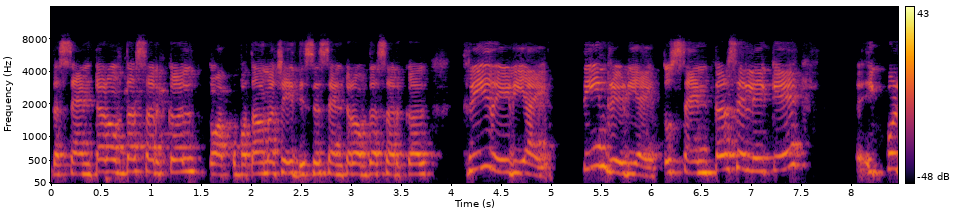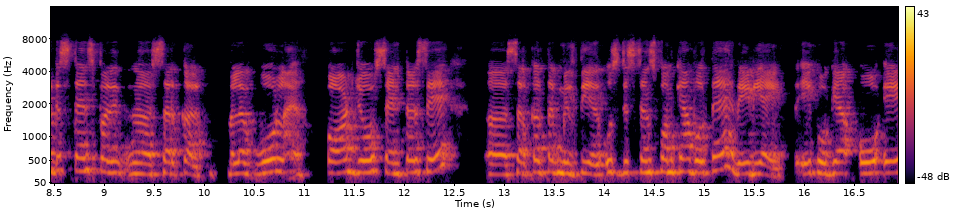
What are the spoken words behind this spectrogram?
The centre of the circle तो आपको पता होना चाहिए this is centre of the circle three radii तीन रेडियाई तो सेंटर से लेके इक्वल डिस्टेंस पर सर्कल मतलब वो कॉर्ड जो सेंटर से सर्कल तक मिलती है, उस डिस्टेंस को हम क्या बोलते हैं? रेडियाई तो एक हो गया ओ ए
